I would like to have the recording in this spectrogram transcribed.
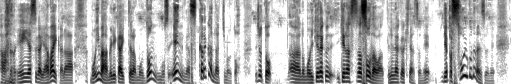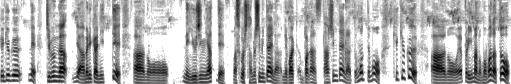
あの円安がやばいから、もう今アメリカ行ったらもうどんもう円がすっからかになっちまうと。ちょっとあのもう行けなく行けなさそうだわって連絡が来たんですよね。やっぱそういうことなんですよね。結局ね自分が、ね、アメリカに行ってあのね、友人に会って、まあ、少し楽しみたいな、ね、バカンス楽しみたいなと思っても結局あのやっぱり今のままだと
